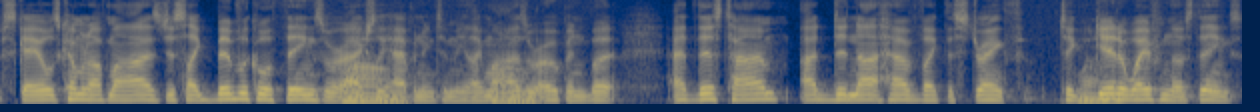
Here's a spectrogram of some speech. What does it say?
scales coming off my eyes, just like biblical things were actually happening to me. Like my eyes were open, but at this time, I did not have like the strength to Wow. get away from those things.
